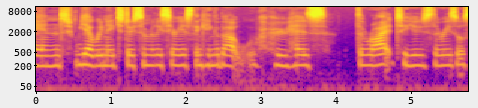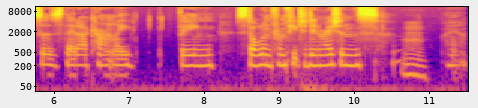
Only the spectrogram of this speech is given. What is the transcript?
And yeah, we need to do some really serious thinking about who has the right to use the resources that are currently being stolen from future generations. Mm. Yeah.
